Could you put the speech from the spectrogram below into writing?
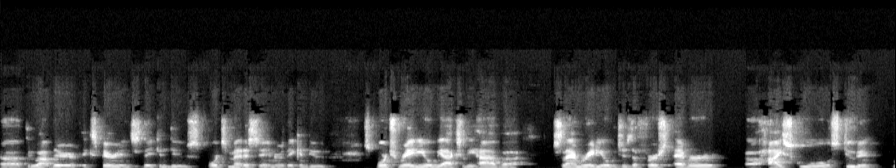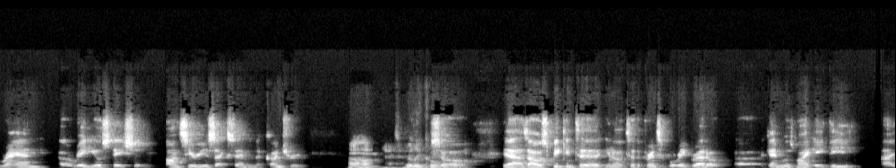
uh, throughout their experience. They can do sports medicine or they can do sports radio. We actually have Slam Radio, which is the first ever high school student ran a radio station on Sirius XM in the country. Oh, um, that's really cool. So, yeah, as I was speaking to you know to the principal Ray Bretto, uh, again who was my AD, I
